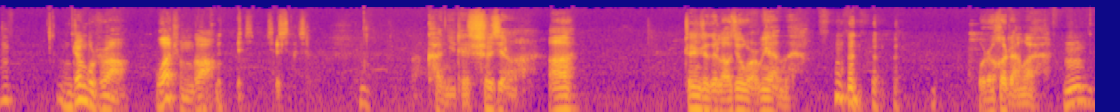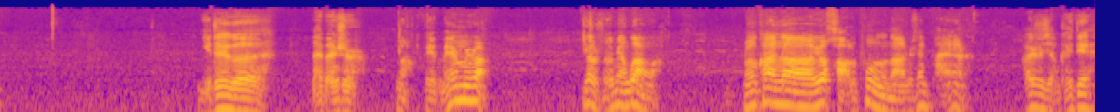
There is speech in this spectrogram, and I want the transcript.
嗯，你真不吃啊？我请客。行行行，看你这吃相啊啊，真是给老酒馆面子呀。我说贺掌柜，嗯，你这个来办事啊，也没什么事儿，要随便逛逛。然后看到有好的铺子呢，就先盘下来。还是想开店？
